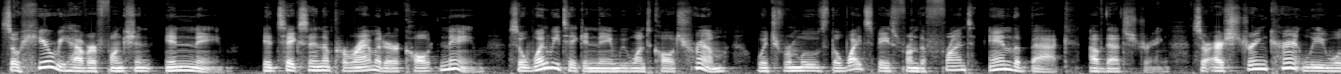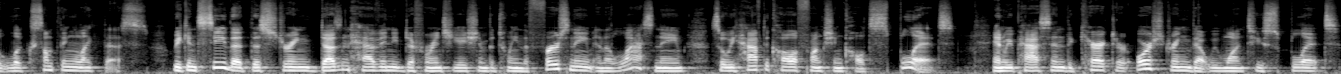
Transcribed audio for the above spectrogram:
So here we have our function in name. It takes in a parameter called name. So when we take in name, we want to call trim, which removes the white space from the front and the back of that string. So our string currently will look something like this. We can see that this string doesn't have any differentiation between the first name and the last name, so we have to call a function called split, and we pass in the character or string that we want to split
